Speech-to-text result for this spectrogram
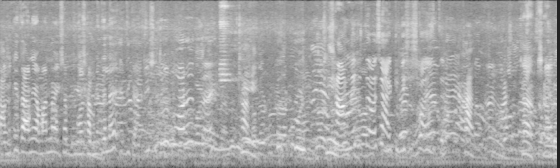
আমি কি জানি আমার না এইসব দিয়ে সামনে গেলে এদিকে সামনে যেতে পারছে একটু বেশি সাজতে থাক থাক সামনে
